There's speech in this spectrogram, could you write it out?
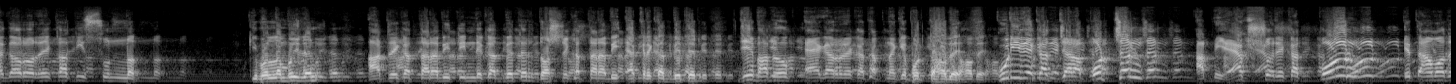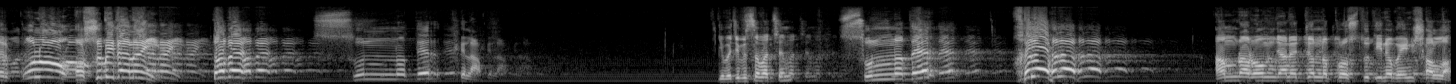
এগারো রেখাতি সুন্নত। কি বললাম বুঝলেন? আট রেখাত তারাবি, তিন রেখাত বেতের, দশ রেখাত তারাবি, এক রেখাত বেতের। যেভাবে হোক এগারো রেখাত আপনাকে পড়তে হবে। কুড়ি রেখাত যারা পড়ছেন, আপনি একশো রেখাত পড়ুন, এতে আমাদের কোনো অসুবিধা নাই। তবে সুন্নতের খেলাফ। কি বলছি, বুঝতে পারছেন? সুন্নতের আমরা রমজানের জন্য প্রস্তুতি নেব, ইনশাল্লাহ।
